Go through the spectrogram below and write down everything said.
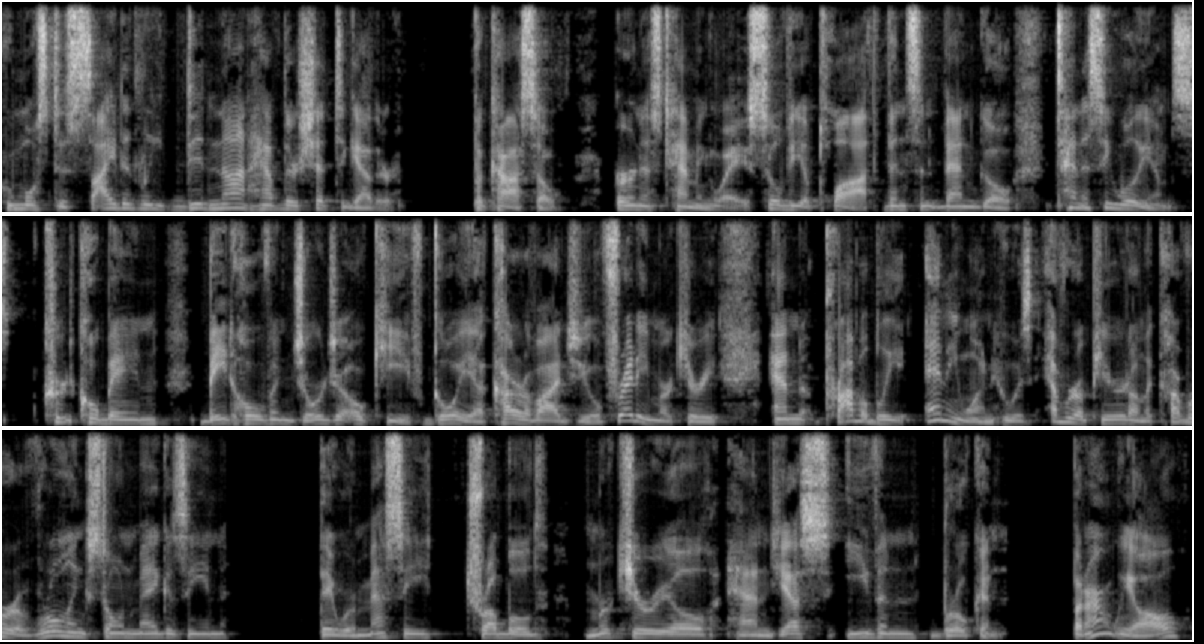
who most decidedly did not have their shit together Picasso, Ernest Hemingway, Sylvia Plath, Vincent van Gogh, Tennessee Williams, Kurt Cobain, Beethoven, Georgia O'Keeffe, Goya, Caravaggio, Freddie Mercury, and probably anyone who has ever appeared on the cover of Rolling Stone magazine. They were messy, troubled, mercurial, and yes, even broken. But aren't we all?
